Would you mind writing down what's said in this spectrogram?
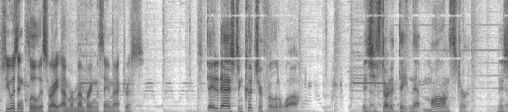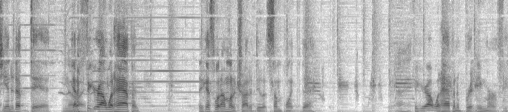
She was in Clueless, right? I'm remembering the same actress. She dated Ashton Kutcher for a little while. Then she started dating that monster. Then she ended up dead. No Got to figure out what happened. I think that's what I'm going to try to do at some point today. right. Figure out what happened to Brittany Murphy.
